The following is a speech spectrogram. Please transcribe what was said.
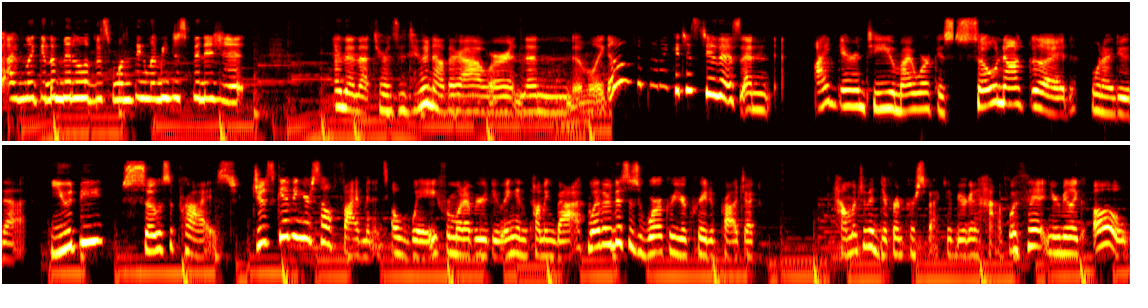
I'm like in the middle of this one thing, let me just finish it. And then that turns into another hour and then I'm like, oh, I could just do this. And I guarantee you my work is so not good when I do that. You'd be so surprised. Just giving yourself five minutes away from whatever you're doing and coming back, whether this is work or your creative project, how much of a different perspective you're gonna have with it. And you're gonna be like, oh,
